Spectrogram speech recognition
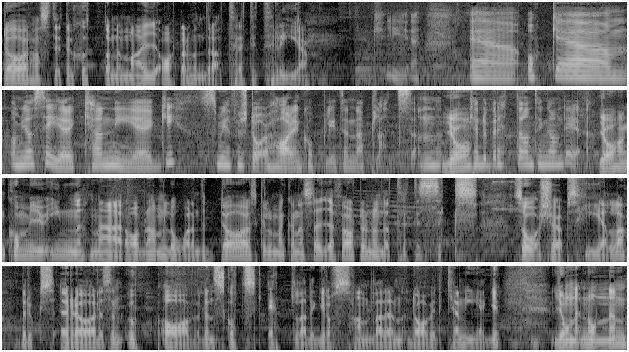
dör hastigt den 17 maj 1833. Okej. Eh, och eh, om jag säger Carnegie, som jag förstår har en koppling till den där platsen. Ja. Kan du berätta någonting om det? Ja, han kommer ju in när Abraham Lorent dör, skulle man kunna säga, för 1836 så köps hela bruksrörelsen upp av den skotskättlade grosshandlaren David Carnegie. John Nonnen,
